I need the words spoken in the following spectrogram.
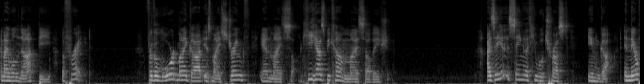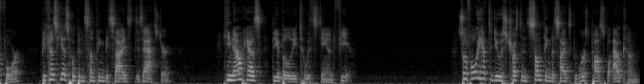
and I will not be afraid. For the Lord my God is my strength and my song. He has become my salvation. Isaiah is saying that he will trust in God, and therefore, because he has hope in something besides disaster, he now has the ability to withstand fear. So, if all we have to do is trust in something besides the worst possible outcome,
